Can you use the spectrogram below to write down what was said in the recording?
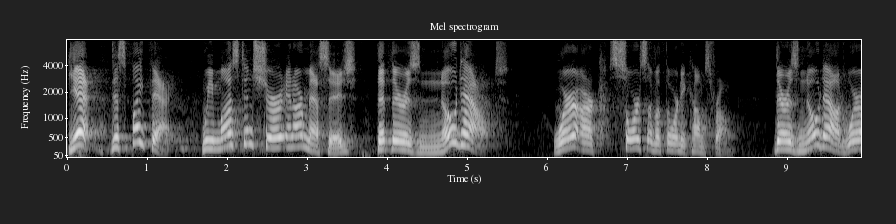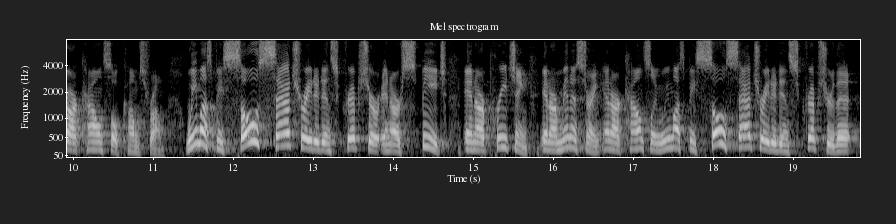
Yet, despite that, we must ensure in our message that there is no doubt where our source of authority comes from. There is no doubt where our counsel comes from. We must be so saturated in Scripture, in our speech, in our preaching, in our ministering, in our counseling. We must be so saturated in Scripture that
